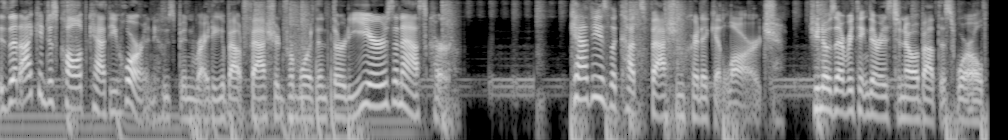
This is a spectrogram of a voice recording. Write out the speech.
is that I can just call up Cathy Horyn, who's been writing about fashion for more than 30 years, and ask her. Cathy is the Cut's fashion critic at large. She knows everything there is to know about this world,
